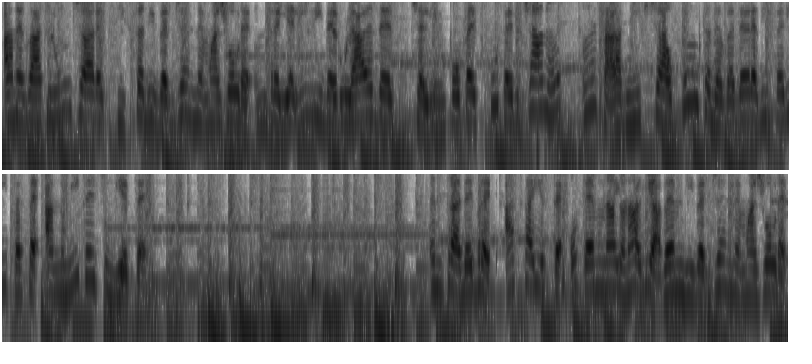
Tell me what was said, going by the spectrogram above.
a negat lung ce ar există divergente majore între el și liderul ALDE, Celin Popescu Tericianu, însă a admis ce au puncte de vedere diferite pe anumite subiecte. Într-adevăr, asta este o temă națională avem divergente majore.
